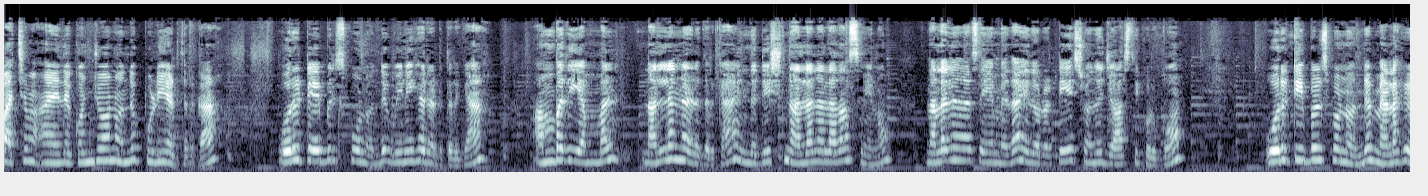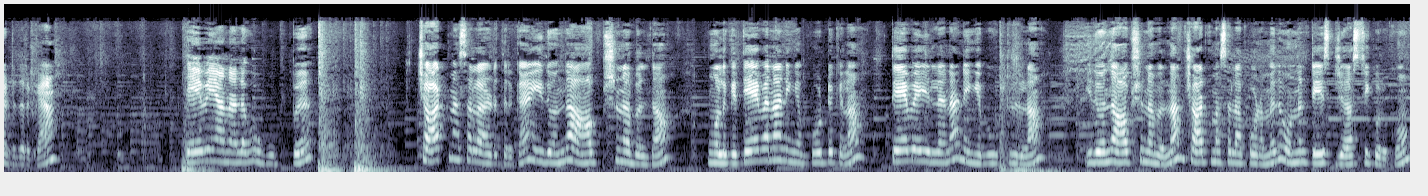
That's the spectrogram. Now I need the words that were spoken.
பச்சை இது கொஞ்சோன்னு வந்து புளி எடுத்திருக்கேன். ஒரு டேபிள் ஸ்பூன் வந்து வினிகர் எடுத்திருக்கேன். ஐம்பது எம்எல் நல்லெண்ணெய் எடுத்திருக்கேன். இந்த டிஷ் நல்லெண்ணெயில் தான் செய்யணும். நல்லெண்ணெய் செய்யுமே தான் இதோட டேஸ்ட் வந்து ஜாஸ்தி கொடுக்கும். ஒரு டேபிள் ஸ்பூன் வந்து மிளகு எடுத்திருக்கேன். தேவையான அளவு உப்பு. சாட் மசாலா எடுத்திருக்கேன். இது வந்து ஆப்ஷனபிள் தான். உங்களுக்கு தேவைன்னா நீங்கள் போட்டுக்கலாம். தேவையில்லைன்னா நீங்கள் விட்டுடலாம் இது வந்து ஆப்ஷனபிள் தான். சாட் மசாலா போடும்போது ஒன்றும் டேஸ்ட் ஜாஸ்தி கொடுக்கும்.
